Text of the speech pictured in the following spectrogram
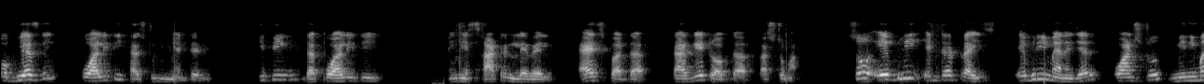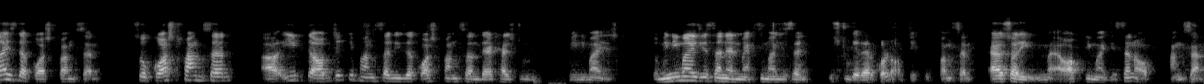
Obviously, quality has to be maintained, keeping the quality in a certain level as per the target of the customer. So every enterprise, every manager wants to minimize the cost function. So cost function, uh, if the objective function is a cost function that has to be minimized. So minimization and maximization is together called objective function. Uh, sorry, optimization of function.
